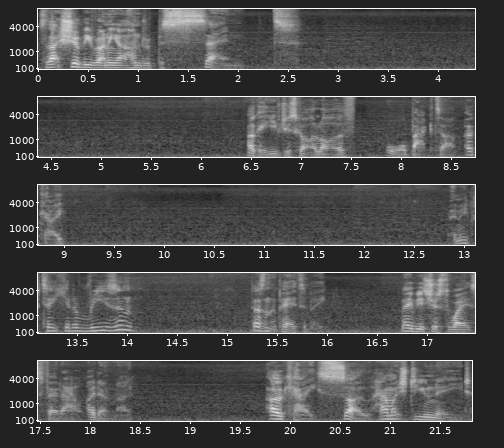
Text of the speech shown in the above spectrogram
So that should be running at 100%. Okay, you've just got a lot of ore backed up. Okay. Any particular reason? Doesn't appear to be. Maybe it's just the way it's fed out. I don't know. Okay, so how much do you need?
